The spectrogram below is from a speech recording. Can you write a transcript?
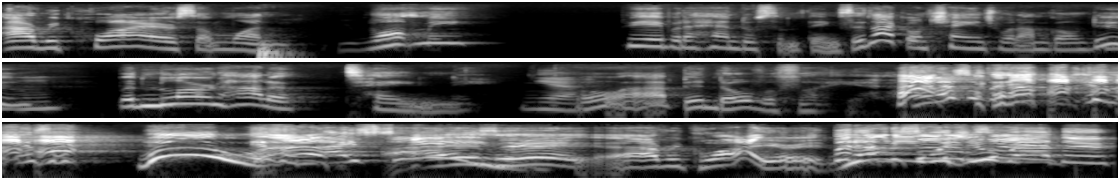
I require someone, you want me? Be able to handle some things. It's not going to change what I'm going to do, Mhm. but learn how to tame me. Yeah. Oh, I bend over for you. that's what- it's- it's Woo! it's a I- nice I, tame. say, I require it. But You I mean, would you saying? rather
